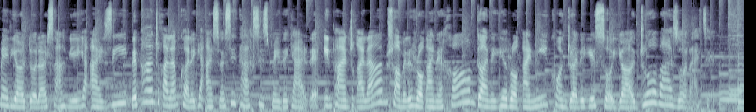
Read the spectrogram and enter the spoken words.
میلیارد دلار سهمیه ارزی به پنج قلم کالای اساسی تخصیص پیدا کرده. این پنج قلم شامل روغن خام، دانه روغنی، کنجاله سویا، جو و ذرته.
